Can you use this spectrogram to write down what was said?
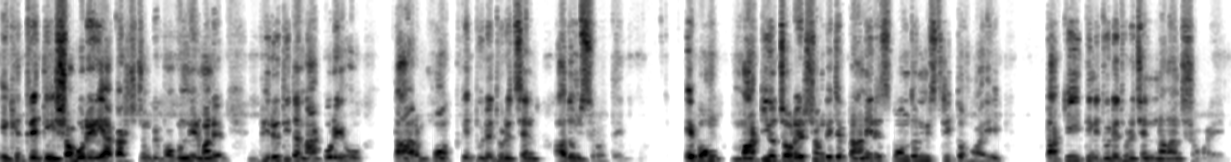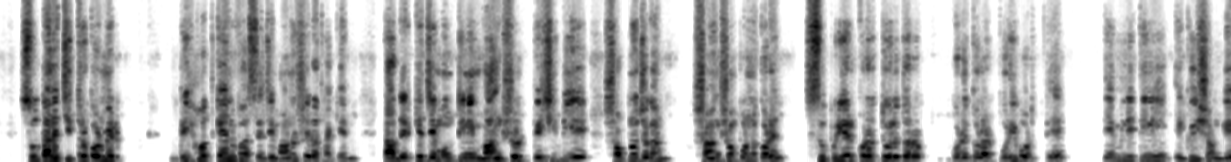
এক্ষেত্রে তিনি শহরের এই আকাশচুম্বী ভবন নির্মাণের বিরোধিতা না করেও তার মতকে তুলে ধরেছেন আদম স্রোতে। এবং মাটি ও জলের সঙ্গে যে প্রাণের স্পন্দন মিশ্রিত হয়, তাকেই তিনি তুলে ধরেছেন নানান সময়ে। সুলতানের চিত্রকর্মের বৃহৎ ক্যানভাসে যে মানুষেরা থাকেন, তাদেরকে যেমন তিনি মাংসল পেশি দিয়ে স্বপ্ন যোগান স্বয়ংসম্পন্ন করেন, সুপিরিয়র করে তুলে ধরার করে তোলার পরিবর্তে তেমনি তিনি একই সঙ্গে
